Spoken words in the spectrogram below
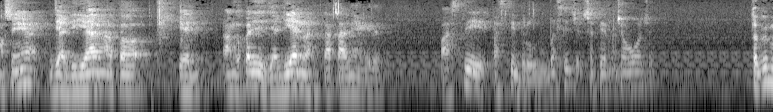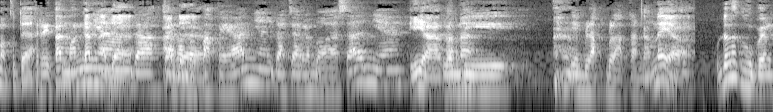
Maksudnya jadian atau ya anggap aja jadian lah katanya gitu. Pasti pasti berubah sih Cok, setiap cowok Cok. Tapi maksudnya kan, treatmentnya kan ada entah cara ada berpakaiannya entah cara bahasanya Iya, karena- lebih dia belak belakan karena ya udahlah gue pengen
